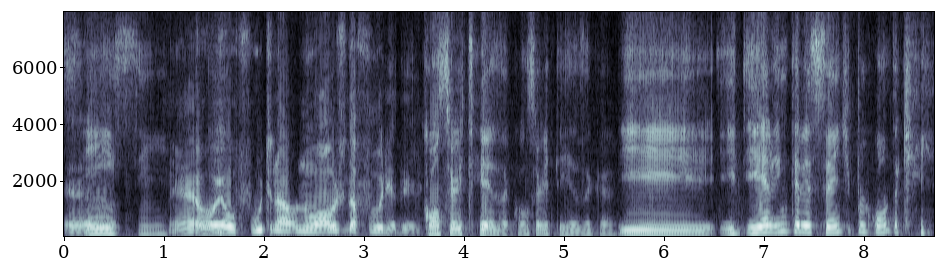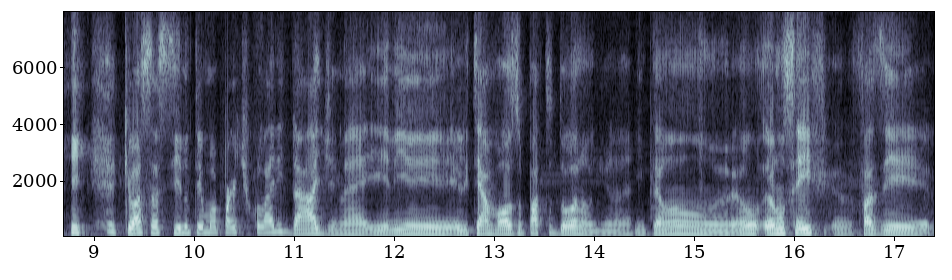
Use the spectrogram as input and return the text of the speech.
Sim, sim. É, é o Fult no, no auge da fúria dele. Com certeza, com certeza, cara. E, e, e, é interessante por conta que, que o assassino tem uma particularidade, né? Ele, ele tem a voz do Pato Donald, né? Então, eu, eu não sei fazer,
